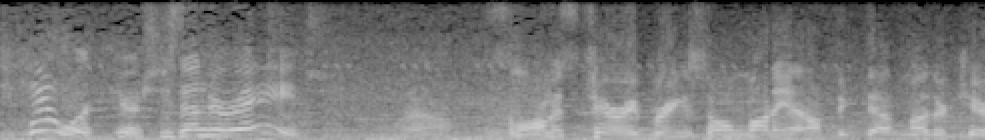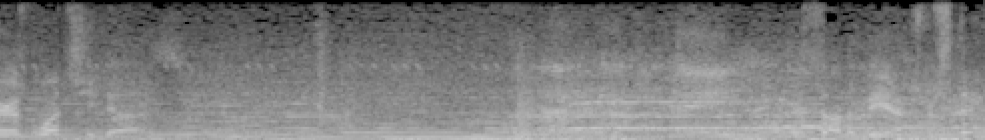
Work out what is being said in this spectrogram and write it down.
She can't work here. She's underage. Well, as long as Terry brings home money, I don't think that mother cares what she does. This ought to be interesting.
